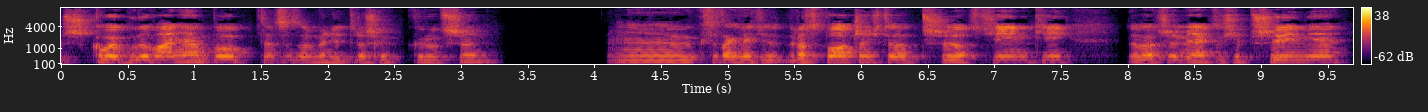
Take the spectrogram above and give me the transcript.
Szkoły Budowania, bo ten sezon będzie troszkę krótszy. Yy, Chcę tak wiecie, rozpocząć to trzy odcinki, zobaczymy jak to się przyjmie.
